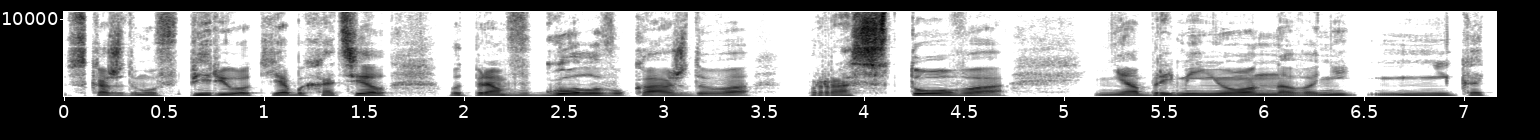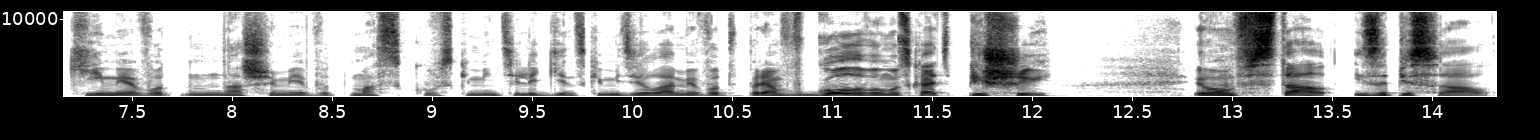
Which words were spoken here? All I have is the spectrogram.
скажет ему вперед. Я бы хотел вот прям в голову каждого простого, необремененного, ни, никакими вот нашими вот московскими интеллигентскими делами, вот прям в голову ему сказать «пиши». И он встал и записал,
